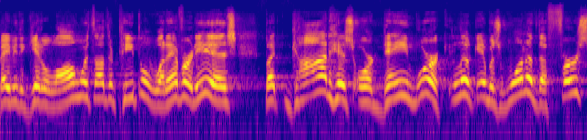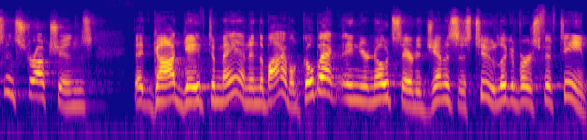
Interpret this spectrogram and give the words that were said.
maybe to get along with other people, whatever it is, but God has ordained work. Look, it was one of the first instructions that God gave to man in the Bible. Go back in your notes there to Genesis 2, look at verse 15.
